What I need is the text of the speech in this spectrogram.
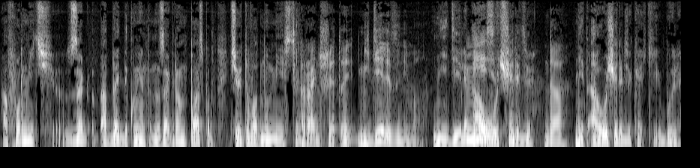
оформить, отдать документы на загранпаспорт. Все это в одном месте. Раньше это недели занимало? Недели. А Месяцы. А очереди? Да. Нет, а очереди какие были?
